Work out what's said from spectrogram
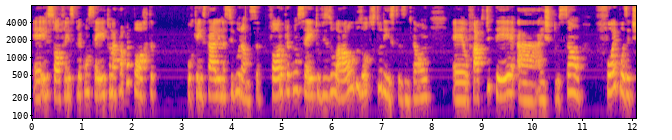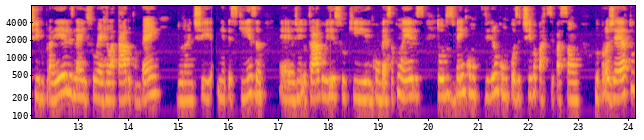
é, eles sofrem esse preconceito na própria porta, por quem está ali na segurança, fora o preconceito visual dos outros turistas. Então, é, o fato de ter a, a instituição foi positivo para eles, né? Isso é relatado também durante minha pesquisa. É, eu trago isso que em conversa com eles, todos veem como viram como positiva a participação no projeto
